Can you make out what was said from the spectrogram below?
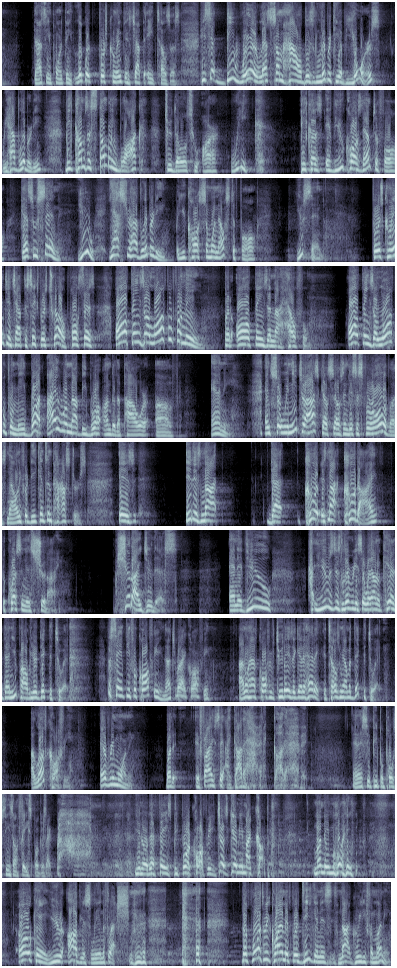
That's the important thing. Look what 1 Corinthians chapter 8 tells us. He said, Beware lest somehow this liberty of yours, we have liberty, becomes a stumbling block to those who are weak. Because if you cause them to fall, guess who sinned? You. Yes, you have liberty, but you cause someone else to fall, you sinned. 1 Corinthians chapter 6, verse 12, Paul says, All things are lawful for me, but all things are not helpful. All things are lawful for me, but I will not be brought under the power of any. And so we need to ask ourselves, and this is for all of us, not only for deacons and pastors, is it is not that could, it's not could I, the question is should I? Should I do this? And if you use this liberty to say, well, I don't care, then you probably are addicted to it. The same thing for coffee. That's right, coffee. I don't have coffee for two days, I get a headache. It tells me I'm addicted to it. I love coffee every morning. But if I say, I gotta have it, I gotta have it, and I see people post things on Facebook, it's like. You know, their face before coffee, just give me my cup. Monday morning, okay, you're obviously in the flesh. the fourth requirement for deacon is not greedy for money.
